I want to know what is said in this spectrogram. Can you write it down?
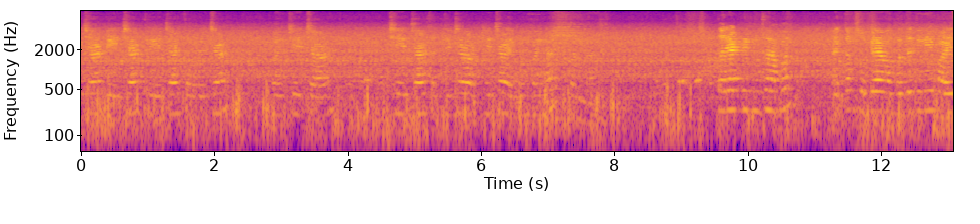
एक्केचाळ बेचाळ त्रेचाळ चव्वेचाळ पंचेचाळ शेहेचाळ सत्तेचाळ अठ्ठेचाळ एकोणपन्नास पन्नास. तर या ट्रीपनुसार आपण एकदम सोप्या पद्धतीने पाळी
